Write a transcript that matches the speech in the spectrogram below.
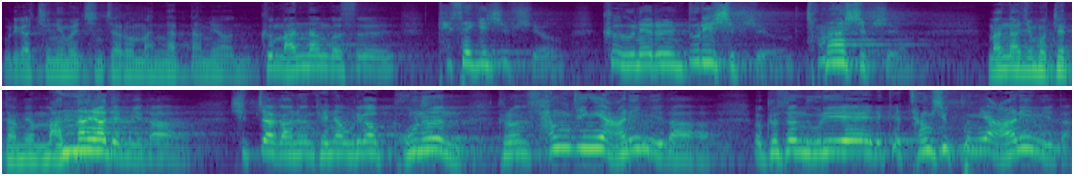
우리가 주님을 진짜로 만났다면 그 만난 것을 태색이십시오. 그 은혜를 누리십시오. 전하십시오. 만나지 못했다면 만나야 됩니다. 십자가는 그냥 우리가 보는 그런 상징이 아닙니다. 그것은 우리의 이렇게 장식품이 아닙니다.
